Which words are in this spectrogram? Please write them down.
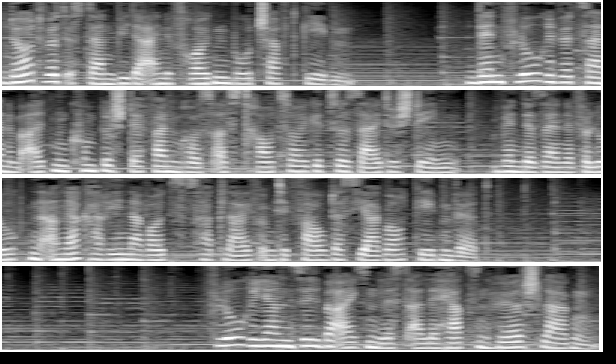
Dort wird es dann wieder eine Freudenbotschaft geben. Denn Flori wird seinem alten Kumpel Stefan Ross als Trauzeuge zur Seite stehen, wenn der seiner Verlobten Anna-Karina Wojcik live im TV das Ja-Wort geben wird. Florian Silbereisen lässt alle Herzen höher schlagen.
